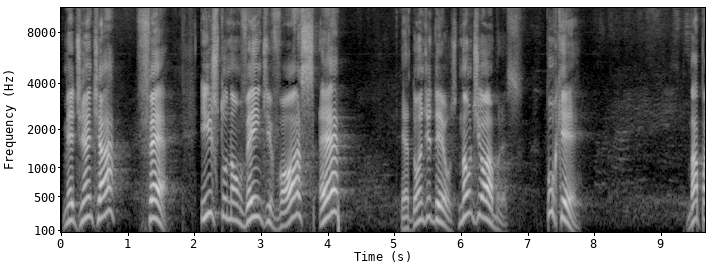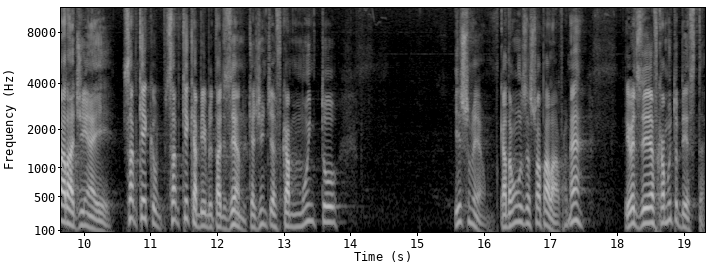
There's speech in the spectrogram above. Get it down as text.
mediante a fé. Isto não vem de vós, é, é dom de Deus, não de obras. Por quê? Dá uma paradinha aí. Sabe o que, que, sabe que, que a Bíblia está dizendo? Que a gente vai ficar muito isso mesmo, cada um usa a sua palavra, né? Eu ia dizer, ia ficar muito besta.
